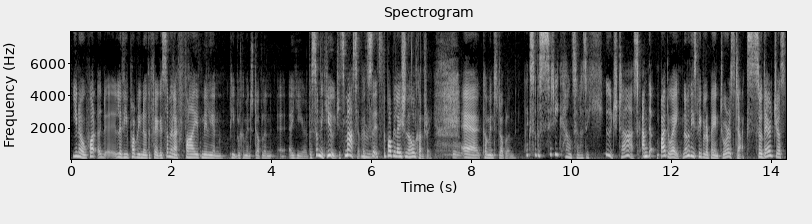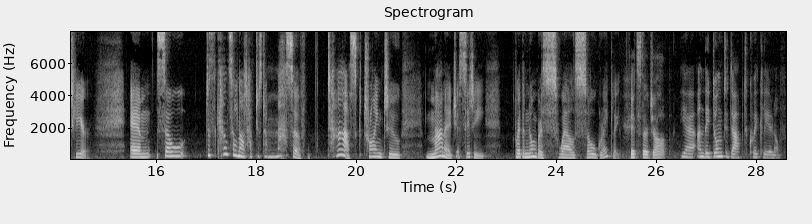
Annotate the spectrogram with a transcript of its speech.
You know what, uh, Liv? You probably know the figures. Something like five million people come into Dublin a, year. There's something huge. It's massive. Mm. It's it's the population of the whole country uh, come into Dublin. Like so, the city council has a huge task. And the, by the way, none of these people are paying tourist tax, so they're just here. Um, so does the council not have just a massive task trying to manage a city where the numbers swell so greatly. It's their job. Yeah, and they don't adapt quickly enough.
